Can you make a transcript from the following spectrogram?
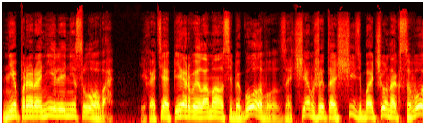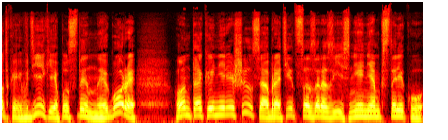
не проронили ни слова. И хотя первый ломал себе голову, зачем же тащить бочонок с водкой в дикие пустынные горы, он так и не решился обратиться за разъяснением к старику,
